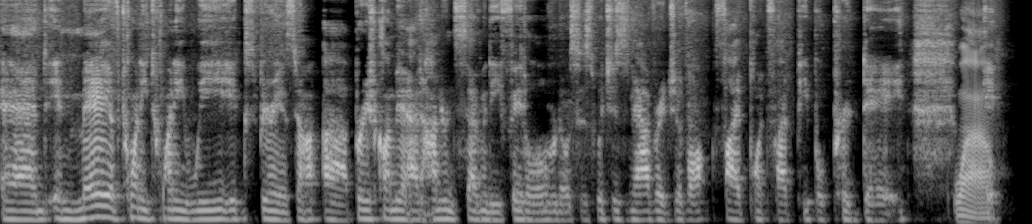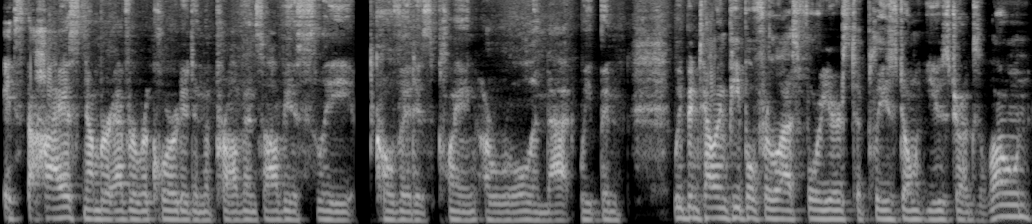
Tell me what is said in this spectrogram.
And in May of 2020, we experienced uh, uh British Columbia had 170 fatal overdoses, which is an average of 5.5 people per day. Wow. It, it's the highest number ever recorded in the province. Obviously, COVID is playing a role in that. We've been we've been telling people for the last four years to please don't use drugs alone,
